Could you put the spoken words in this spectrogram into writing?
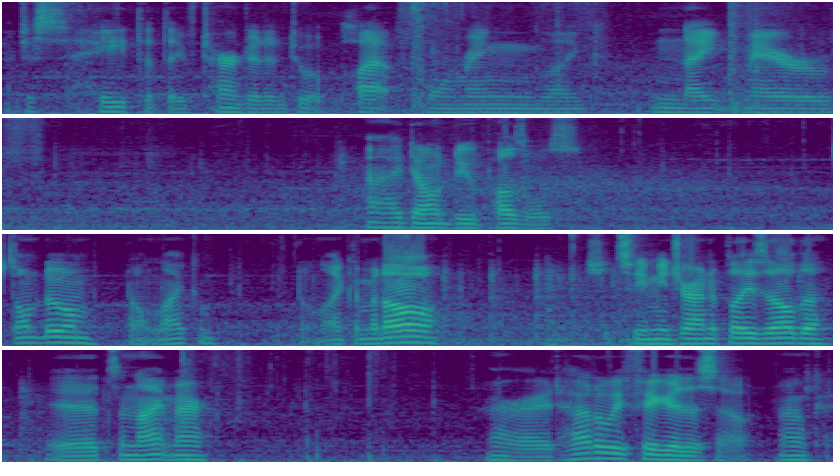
I just hate that they've turned it into a platforming, like, nightmare of... I don't do puzzles. Don't do them. Don't like them. Don't like them at all. Should see me trying to play Zelda. It's a nightmare. Alright, how do we figure this out? Okay.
